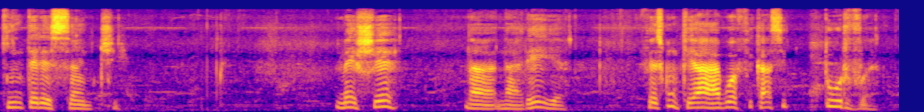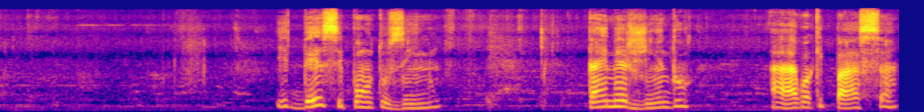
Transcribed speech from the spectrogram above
que interessante. Mexer na, na areia fez com que a água ficasse turva. E desse pontozinho está emergindo a água que passa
